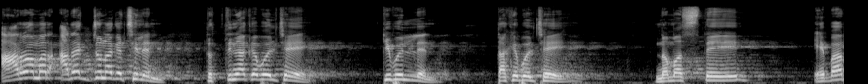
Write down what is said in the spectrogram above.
আরও আমার আরেকজন আগে ছিলেন। তো তিনাকে বলছে, কি বললেন? তাকে বলছে, নমস্তে। এবার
